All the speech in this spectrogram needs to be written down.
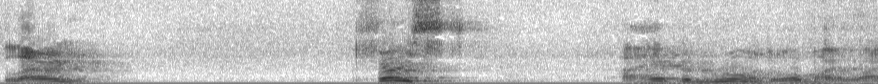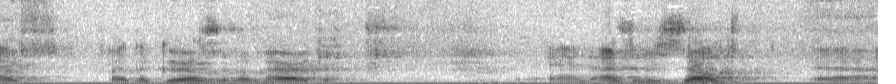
Larry, first, I have been ruined all my life by the girls of America. And as a result, uh,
